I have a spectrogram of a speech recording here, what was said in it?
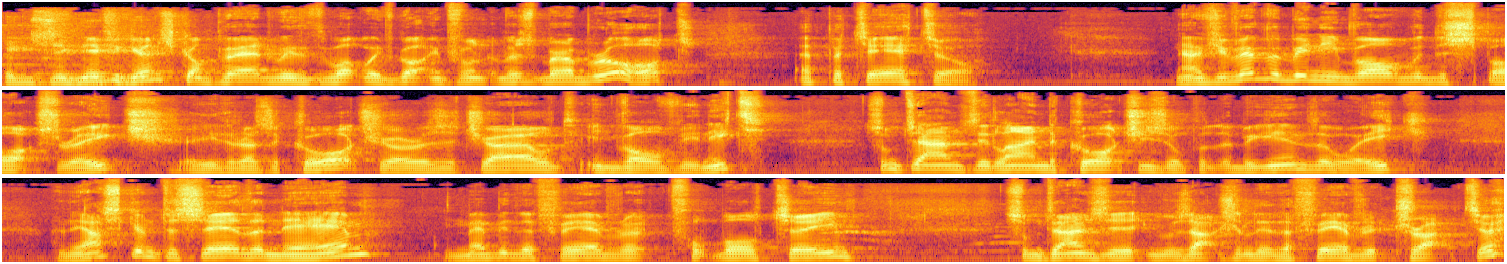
insignificance compared with what we've got in front of us, but I brought a potato. Now, if you've ever been involved with the sports reach, either as a coach or as a child involved in it, sometimes they line the coaches up at the beginning of the week and they ask them to say the name, maybe the favourite football team. Sometimes it was actually the favourite tractor,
